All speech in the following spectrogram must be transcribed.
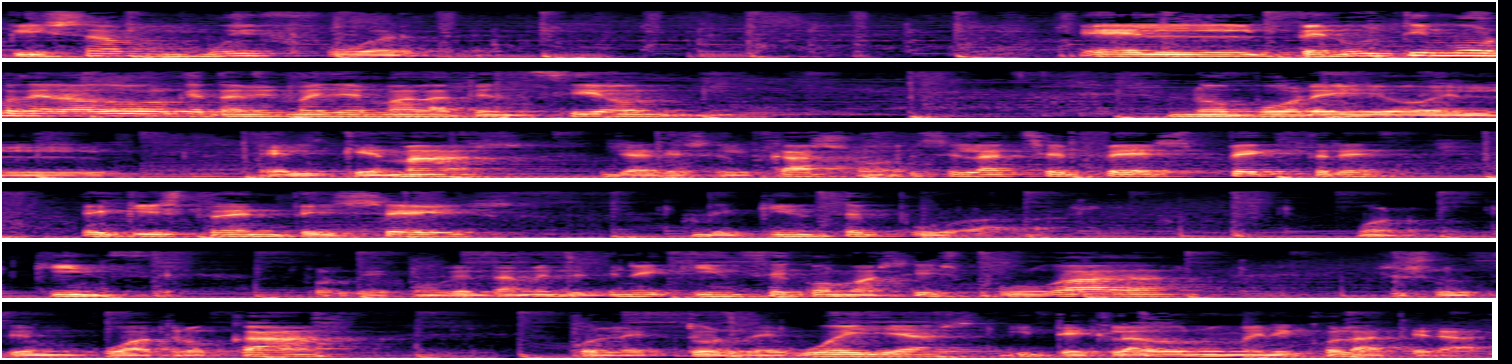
pisan muy fuerte. El penúltimo ordenador que también me ha llamado la atención, no por ello el, el que más, ya que es el caso, es el HP Spectre X36 de 15 pulgadas. Bueno, 15, porque concretamente tiene 15,6 pulgadas, resolución 4K, con lector de huellas y teclado numérico lateral.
